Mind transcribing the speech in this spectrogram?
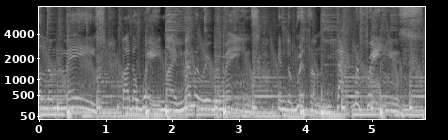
Kowloon maze by the way my memory remains in the rhythm that refrains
